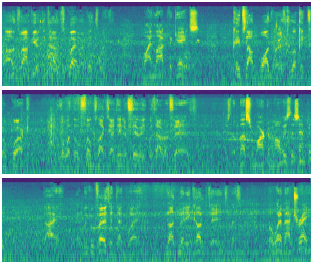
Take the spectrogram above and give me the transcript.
I'll drop you at the town square of Innsmouth. Why lock the gates? Keeps out wanderers looking for work. You don't want those folks like that interfering with our affairs. Is the bus from Arkham always this empty? Aye, and we prefers it that way. Not many come to Innsmouth. But what about trade?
